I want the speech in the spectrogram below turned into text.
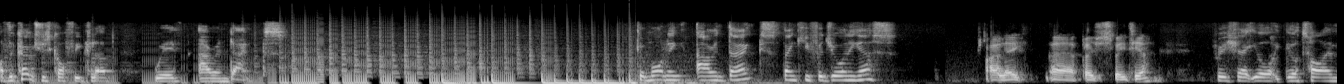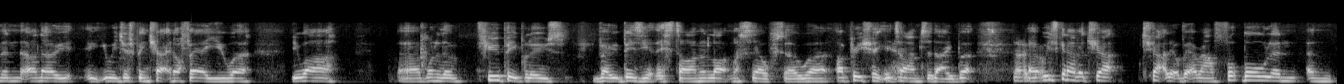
of the Coaches Coffee Club with Aaron Danks. Good morning, Aaron Danks. Thank you for joining us. Hi, Lee. Uh, pleasure to speak to you. Appreciate your, your time, and I know you, we just been chatting off air. You uh, you are uh, one of the few people who's very busy at this time, and like myself. So uh, I appreciate your yeah. time today. But uh, we're just gonna have a chat chat a little bit around football and and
